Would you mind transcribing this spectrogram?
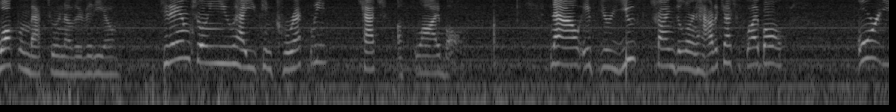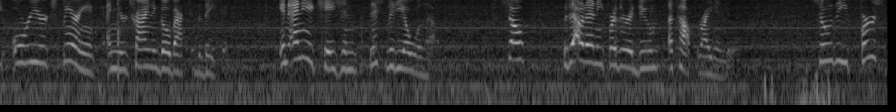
welcome back to another video. Today I'm showing you how you can correctly catch a fly ball. Now, if you're youth trying to learn how to catch a fly ball, or, or you're experienced and you're trying to go back to the basics, in any occasion, this video will help. So, without any further ado, let's hop right into it. So the first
